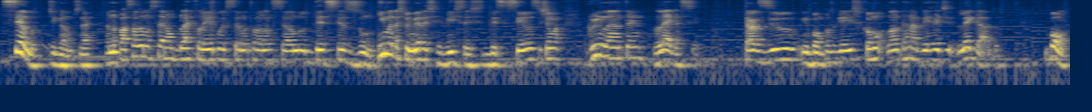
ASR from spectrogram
selo, digamos, né? Ano passado anunciaram Black Label, esse ano estão anunciando DC Zoom. E uma das primeiras revistas desse selo se chama Green Lantern Legacy traduziu em bom português como Lanterna Verde Legado. Bom,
